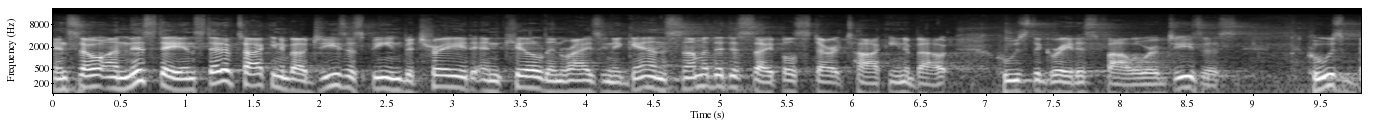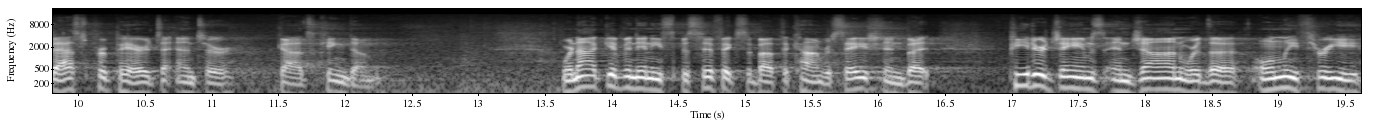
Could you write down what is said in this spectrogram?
And so on this day, instead of talking about Jesus being betrayed and killed and rising again, some of the disciples start talking about who's the greatest follower of Jesus. Who's best prepared to enter God's kingdom? We're not given any specifics about the conversation, but Peter, James, and John were the only three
